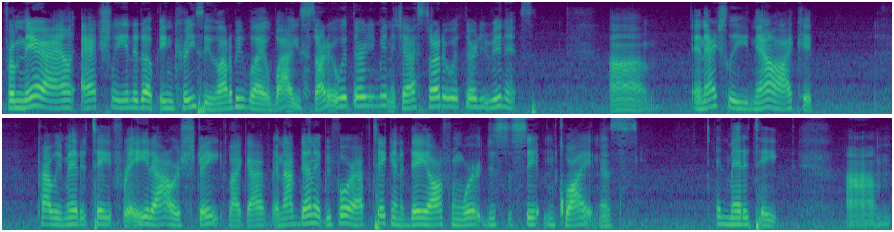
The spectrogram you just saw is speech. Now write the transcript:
from there I actually ended up increasing. A lot of people like, wow, you started with 30 minutes. Yeah, I started with 30 minutes. Um, and actually now I could probably meditate for eight hours straight. Like I've and I've done it before. I've taken a day off from work just to sit in quietness and meditate. Um,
